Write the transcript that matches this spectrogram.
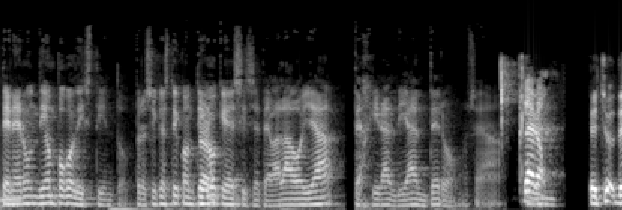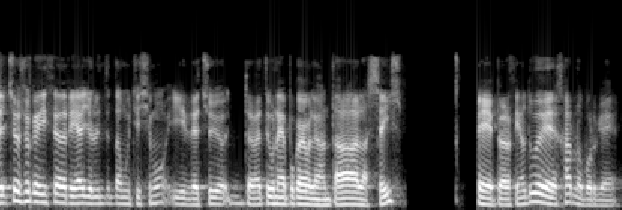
Tener un día un poco distinto. Pero sí que estoy contigo que si se te va la olla, te gira el día entero. O sea. Claro. De hecho, de hecho, eso que dice Adrián, yo lo he intentado muchísimo y de hecho yo todavía tengo una época que me levantaba a las 6, eh, pero al final tuve que dejarlo porque,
